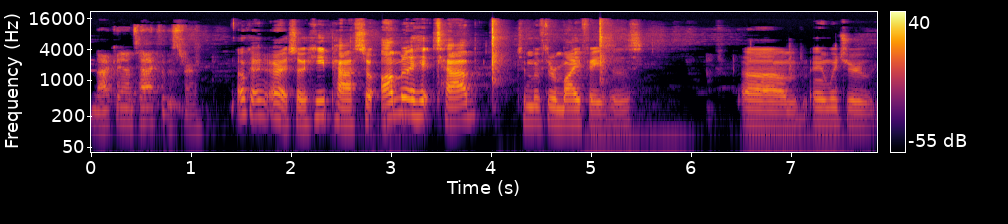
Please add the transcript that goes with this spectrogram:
not gonna attack this turn. Okay. All right. So he passed. So I'm gonna hit Tab to move through my phases. Um, and we drew,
